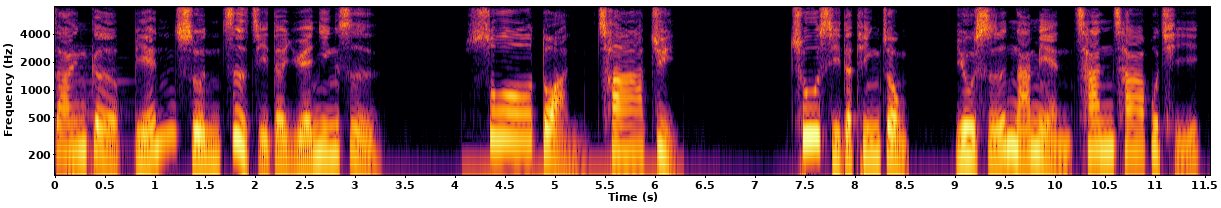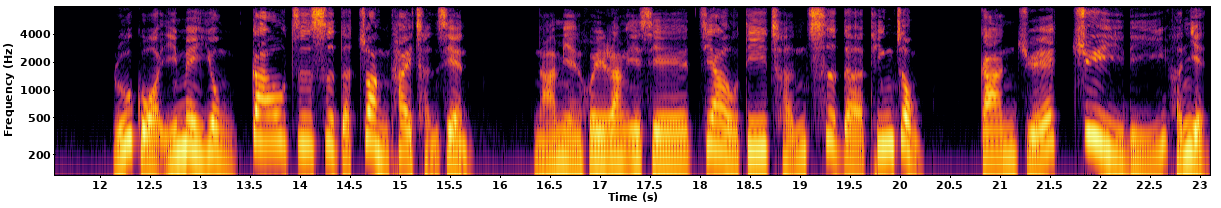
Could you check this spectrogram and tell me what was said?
三个贬损自己的原因是缩短差距。出席的听众有时难免参差不齐。如果一昧用高姿势的状态呈现，难免会让一些较低层次的听众感觉距离很远。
